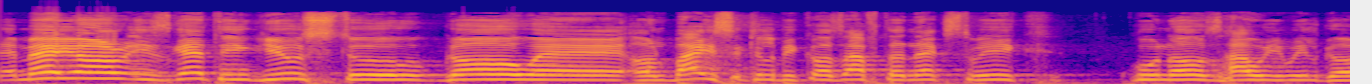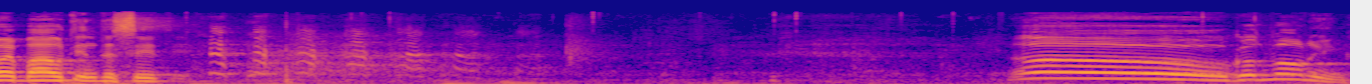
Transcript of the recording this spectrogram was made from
The mayor is getting used to go uh, on bicycle because after next week, who knows how he will go about in the city. Oh, good morning.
